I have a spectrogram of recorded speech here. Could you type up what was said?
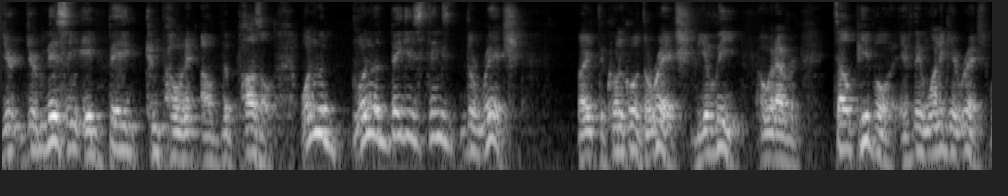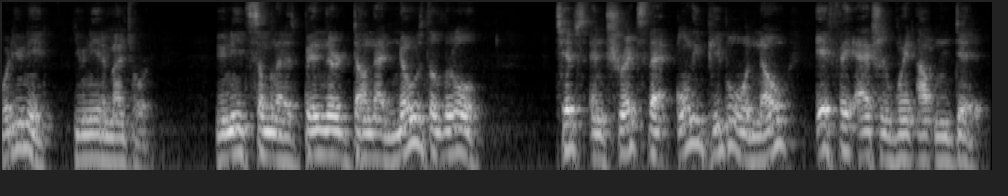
you're, you're missing a big component of the puzzle. One of the one of the biggest things, the rich, right? The quote unquote the rich, the elite, or whatever. Tell people if they want to get rich, what do you need? You need a mentor. You need someone that has been there, done that, knows the little tips and tricks that only people would know if they actually went out and did it.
